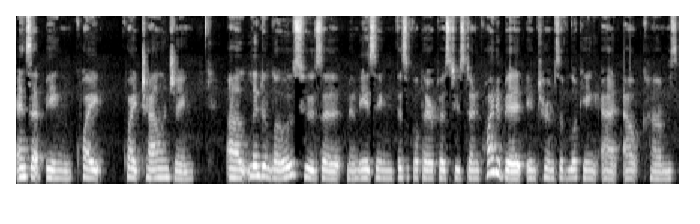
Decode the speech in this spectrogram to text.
ends up being quite quite challenging. Uh, Linda Lowes, who's an amazing physical therapist who's done quite a bit in terms of looking at outcomes,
